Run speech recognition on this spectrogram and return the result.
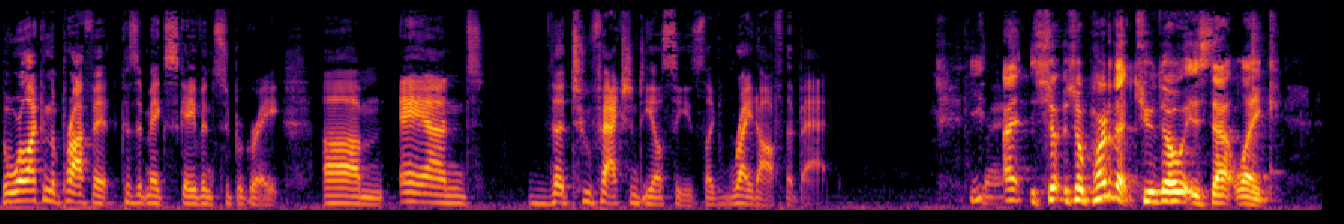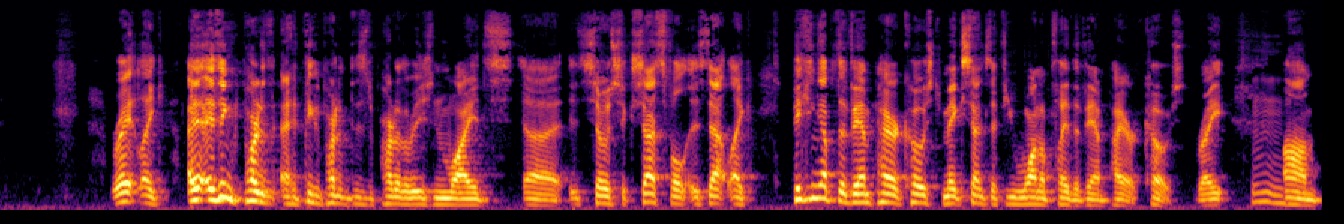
the Warlock and the Prophet because it makes Skaven super great. Um, and the two faction DLCs like right off the bat. Right. I, so so part of that too though is that like right like I, I, think part of I think part of this is part of the reason why it's uh it's so successful is that like picking up the Vampire Coast makes sense if you want to play the Vampire Coast right mm-hmm. um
